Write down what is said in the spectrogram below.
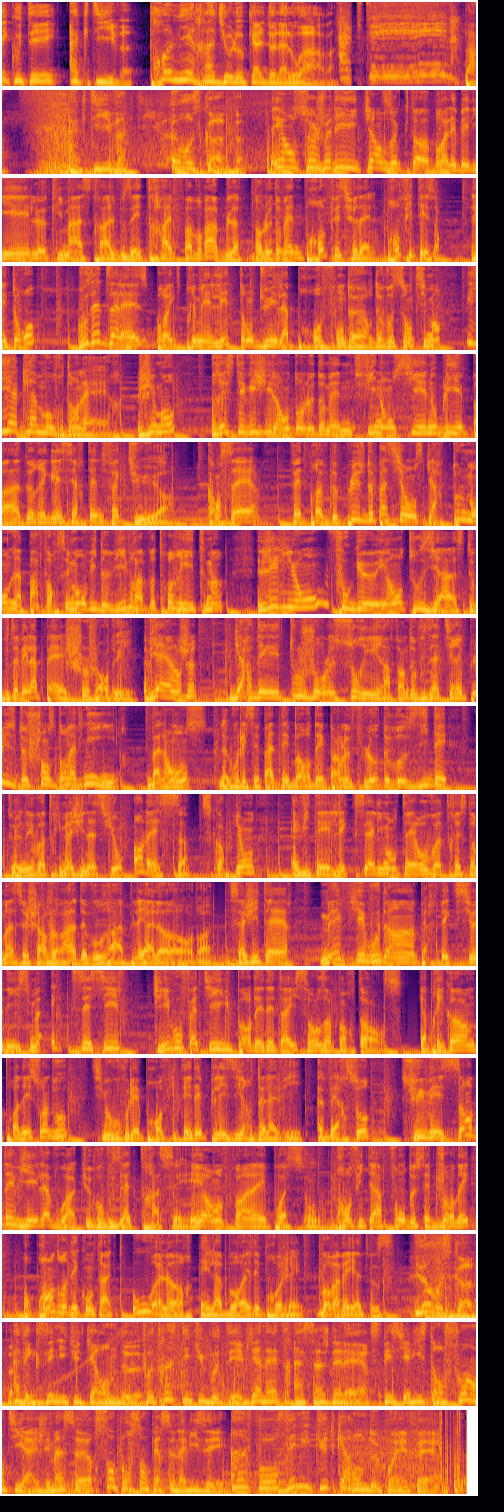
Vous écoutez Active, première radio locale de la Loire. Active. Active, Horoscope. Et en ce jeudi 15 octobre, les béliers, le climat astral vous est très favorable dans le domaine professionnel. Profitez-en. Les taureaux, vous êtes à l'aise pour exprimer l'étendue et la profondeur de vos sentiments. Il y a de l'amour dans l'air. Gémeaux, restez vigilants dans le domaine financier. N'oubliez pas de régler certaines factures. Cancer, Faites preuve de plus de patience car tout le monde n'a pas forcément envie de vivre à votre rythme. Les lions, fougueux et enthousiastes, vous avez la pêche aujourd'hui. Vierge, gardez toujours le sourire afin de vous attirer plus de chances dans l'avenir. Balance, ne vous laissez pas déborder par le flot de vos idées. Tenez votre imagination en laisse. Scorpion, évitez l'excès alimentaire ou votre estomac se chargera de vous rappeler à l'ordre. Sagittaire, méfiez-vous d'un perfectionnisme excessif qui vous fatigue pour des détails sans importance. Capricorne, prenez soin de vous si vous voulez profiter des plaisirs de la vie. Verseau, suivez sans dévier la voie que vous vous êtes tracée. Et enfin les poissons, profitez à fond de cette journée pour prendre des contacts ou alors élaborer des projets. Bon réveil à tous. L'horoscope avec Zénitude 42, votre institut beauté et bien-être à Saint-Genélaire, spécialiste en soins anti-âge et minceur 100% personnalisé. Info zénitude42.fr.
